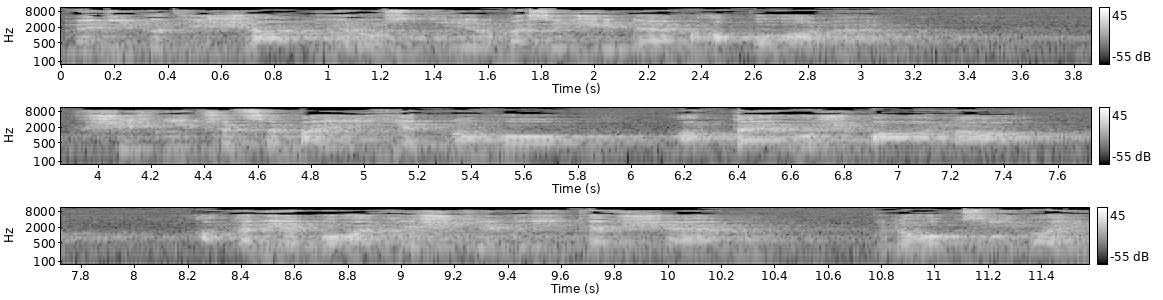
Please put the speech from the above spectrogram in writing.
Není totiž žádný rozdíl mezi Židem a pohanem. Všichni přece mají jednoho a téhož pána a ten je bohatě štědrý ke všem, kdo ho vzývají.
